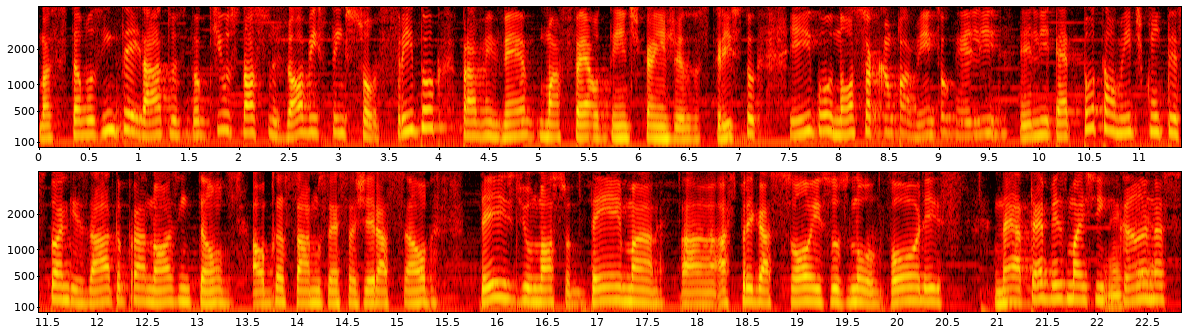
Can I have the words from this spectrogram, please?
nós estamos inteirados do que os nossos jovens têm sofrido para viver uma fé autêntica em Jesus Cristo e o nosso acampamento ele, ele é totalmente contextualizado para nós então alcançarmos essa geração desde o nosso tema, a, as pregações, os louvores, né? Até mesmo as gincanas.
